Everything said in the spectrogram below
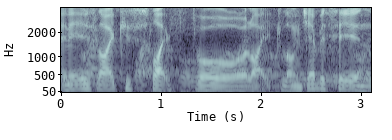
and it is like it's like for like longevity and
